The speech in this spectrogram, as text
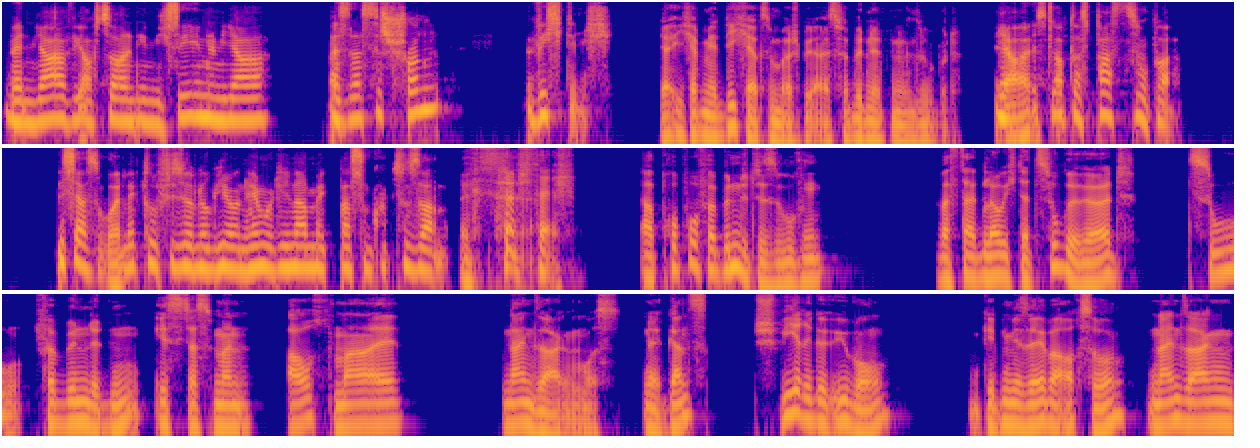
Wenn ja, wie oft sollen die mich sehen im Jahr? Also das ist schon wichtig. Ja, ich habe mir dich ja zum Beispiel als Verbündeten gesucht. Ja, ich glaube, das passt super. Ist ja so, Elektrophysiologie und Hämodynamik passen gut zusammen. Apropos Verbündete suchen, was da, glaube ich, dazugehört, zu Verbündeten ist, dass man auch mal Nein sagen muss. Eine ganz schwierige Übung. Geht mir selber auch so. Nein sagen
